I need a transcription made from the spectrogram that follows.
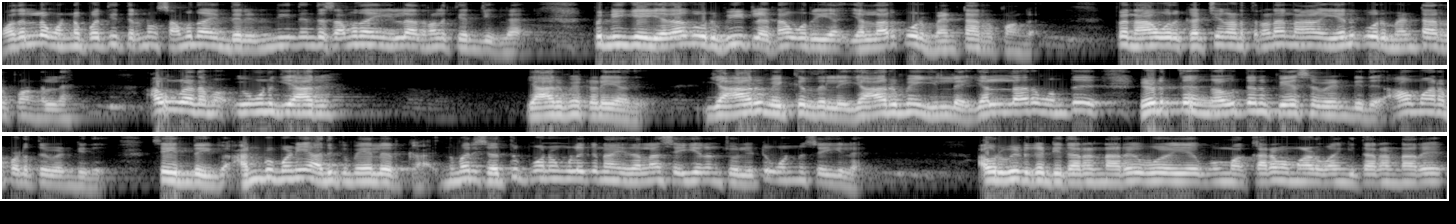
முதல்ல உன்னை பற்றி தெரியணும் சமுதாயம் தெரியணும் நீ இந்த சமுதாயம் இல்லை அதனால் தெரிஞ்சிக்கல. இப்போ நீங்கள் ஏதாவது ஒரு வீட்டில்னா ஒரு எ- எல்லாருக்கும் ஒரு மென்டார் இருப்பாங்க. இப்போ நான் ஒரு கட்சி நடத்துகிறேன்னா நான் எனக்கு ஒரு மென்டார் இருப்பாங்கல்ல. அவங்கள நம்ம இவனுக்கு யார்? யாருமே கிடையாது. யாரும் வைக்கிறது இல்லை யாருமே இல்லை. எல்லாரும் வந்து எடுத்த கவுத்தன்னு பேச வேண்டியது அவமானப்படுத்த வேண்டியது. சரி இந்த அன்புமணி அதுக்கு மேலே இருக்கா? இந்த மாதிரி செத்து போனவங்களுக்கு நான் இதெல்லாம் செய்கிறேன்னு சொல்லிட்டு ஒன்றும் செய்யலை. அவர் வீடு கட்டி தரேன்னாரு ஓ- கறவை மாடு வாங்கி தரேன்னாரு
